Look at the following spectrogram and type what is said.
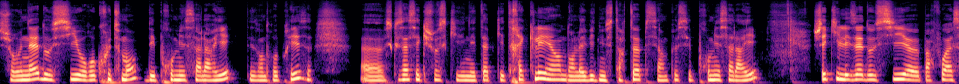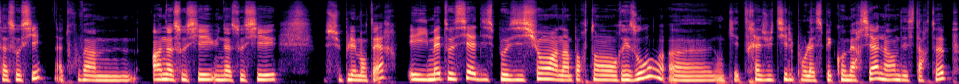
sur une aide aussi au recrutement des premiers salariés des entreprises. Euh, parce que ça, c'est quelque chose qui est une étape qui est très clé hein, dans la vie d'une startup, c'est un peu ses premiers salariés. Je sais qu'ils les aident aussi euh, parfois à s'associer, à trouver un, associé, une associée supplémentaire. Et ils mettent aussi à disposition un important réseau, euh, donc qui est très utile pour l'aspect commercial hein, des startups,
